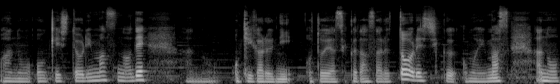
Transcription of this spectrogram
あのお受けしておりますのであのお気軽にお問い合わせくださると嬉しく思います。あの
